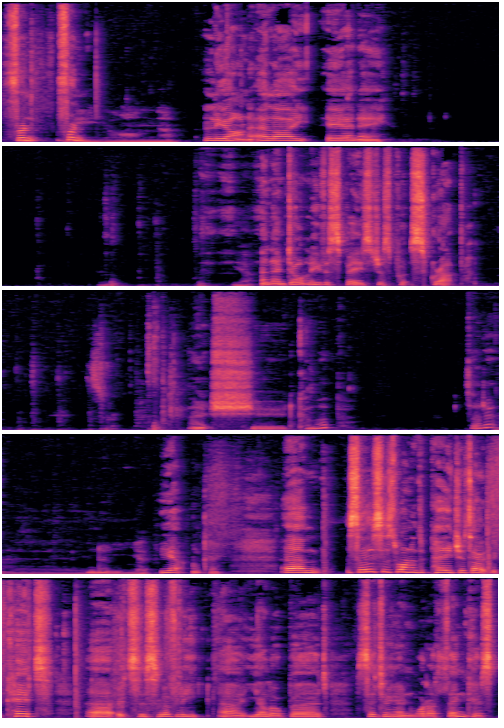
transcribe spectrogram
front, front, Leon, Liana, L I A N A, yeah. and then don't leave a space. Just put scrap, Scrap. and it should come up. Is that it? Uh, No. Yeah. Yeah, okay. Um, so this is one of the pages out the kit. Uh, it's this lovely uh, yellow bird sitting in what I think is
